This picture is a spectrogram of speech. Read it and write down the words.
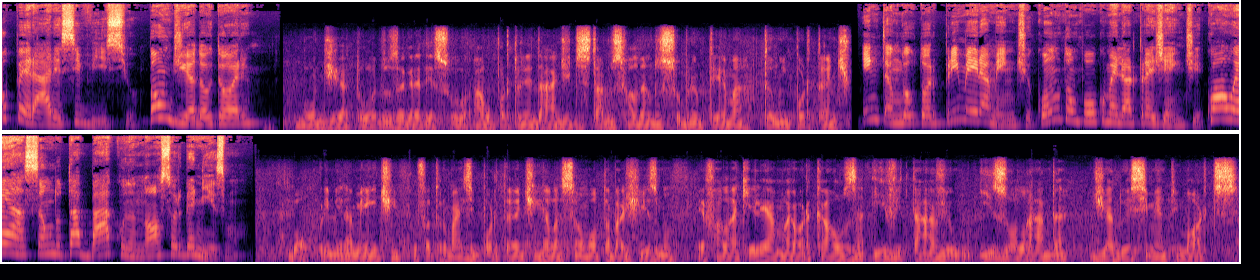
superar esse vício. Bom dia, doutor. Bom dia a todos, agradeço a oportunidade de estarmos falando sobre um tema tão importante. Então, doutor, primeiramente, conta um pouco melhor pra gente. Qual é a ação do tabaco no nosso organismo? Bom, primeiramente, o fator mais importante em relação ao tabagismo é falar que ele é a maior causa evitável, isolada de adoecimento e mortes.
